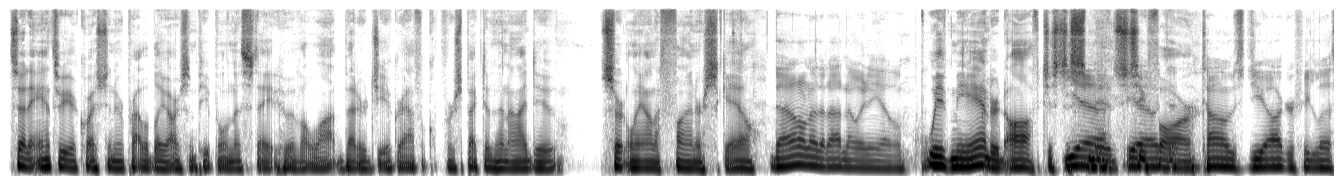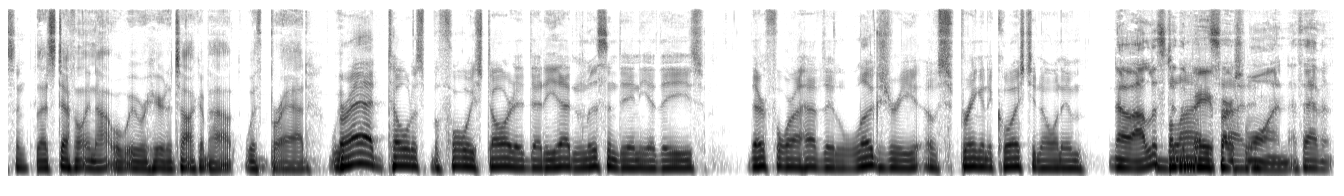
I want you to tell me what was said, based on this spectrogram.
So to answer your question, there probably are some people in this state who have a lot better geographical perspective than I do, certainly on a finer scale. I don't know that I know any of them. We've meandered off just a smidge yeah, too far. Tom's geography lesson. That's definitely not what we were here to talk about with Brad. We- Brad told us before we started that he hadn't listened to any of these. Therefore, I have the luxury of springing a question on him. No, I listened to the very first one. I haven't.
